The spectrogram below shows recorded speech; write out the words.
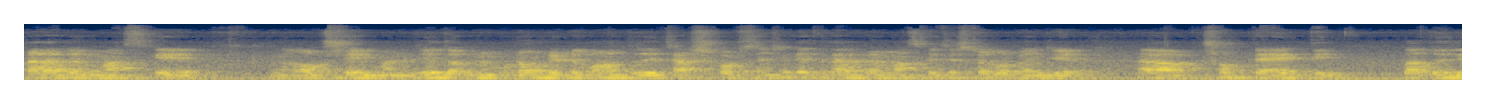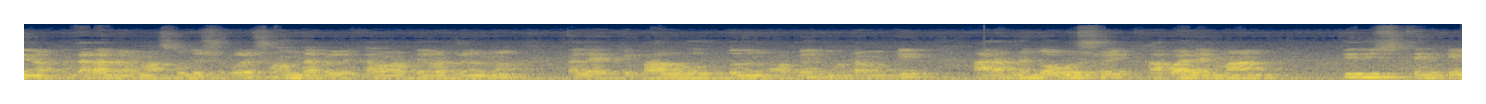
তারাপিয়া মাছকে অবশ্যই মানে যেহেতু আপনি মোটামুটি একটা গণত দিয়ে চাষ করছেন, সেক্ষেত্রে আপনি মাছকে চেষ্টা করবেন যে সপ্তাহে একদিন বা দুই দিন আপনি দাঁড়াবেন মাছ উদ্দেশ্য করে সন্ধ্যাবেলা খাবার দেওয়ার জন্য, তাহলে একটি ভালো উৎপাদন হবে মোটামুটি। আর আপনাকে অবশ্যই খাবারের মান তিরিশ থেকে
